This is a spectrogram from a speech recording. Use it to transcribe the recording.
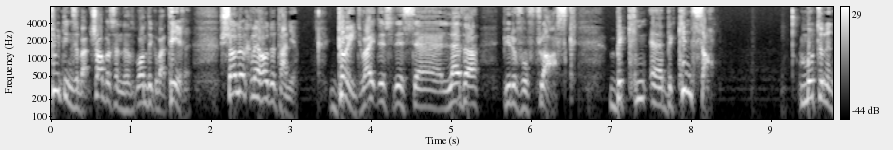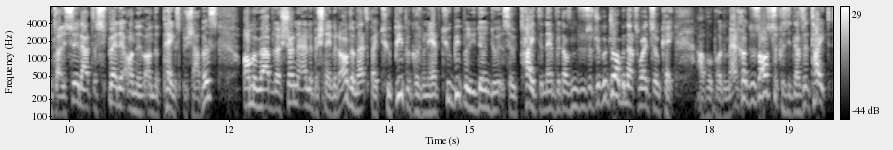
Two things about Shabbos and one thing about Tere. Shalach. Good, right? This this uh, leather, beautiful flask. Uh, bekinsa Mutal and you'll have to spread it on the, on the pegs per Shabbos. That's by two people, because when you have two people, you don't do it so tight, and therefore it doesn't do such a good job, and that's why it's okay. Abu Bodem Echad is also because he does it tight.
